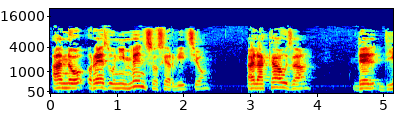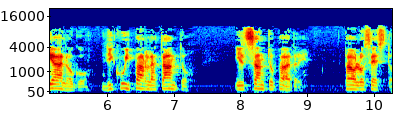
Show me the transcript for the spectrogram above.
hanno reso un immenso servizio alla causa del dialogo di cui parla tanto il Santo Padre Paolo VI.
